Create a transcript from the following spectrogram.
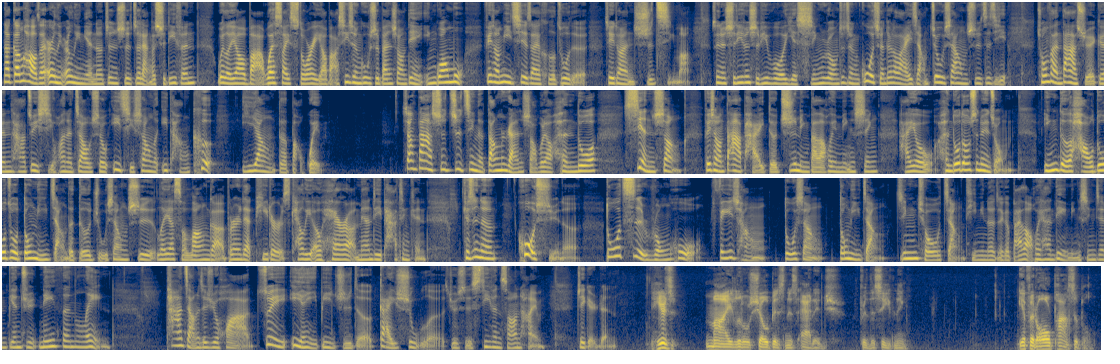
那刚好在二零二零年呢，正是这两个史蒂芬为了要把 West Side Story 要把西城故事搬上电影荧光幕，非常密切在合作的这段时期嘛。所以呢，史蒂芬史皮博也形容这整个过程对他来讲，就像是自己重返大学，跟他最喜欢的教授一起上了一堂课一样的宝贵。向大师致敬的，当然少不了很多线上非常大牌的知名百老汇明星，还有很多都是那种赢得好多座东尼奖的得主，像是 Lea Salonga、Bernadette Peters、Kelly O'Hara、Mandy Patinkin。可是呢，或许呢，多次荣获非常多项东尼奖、金球奖提名的这个百老汇和电影明星兼编剧 Nathan Lane。他讲的这句话最一言以蔽之的概述了，就是 Stephen Sondheim 这个人。Here's my little show business adage for this evening. If at all possible,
